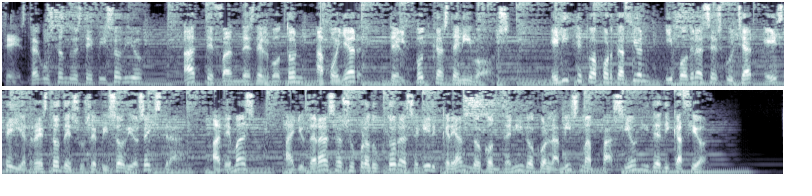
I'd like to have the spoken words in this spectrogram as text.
¿Te está gustando este episodio? Hazte fan desde el botón apoyar del podcast de Nivos. Elige tu aportación y podrás escuchar este y el resto de sus episodios extra. Además, ayudarás a su productor a seguir creando contenido con la misma pasión y dedicación.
